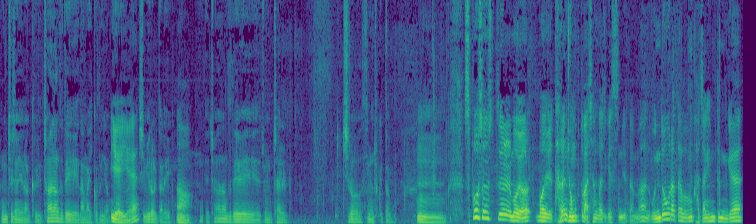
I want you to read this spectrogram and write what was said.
정체전이랑 그 천하장사 대회 남아 있거든요. 예, 예. 11월 달에. 어. 네, 천하장사 대회 좀 잘 치렀으면 좋겠다고. 음. 스포츠 선수들 뭐, 여, 뭐 다른 종목도 마찬가지겠습니다만 운동을 하다 보면 가장 힘든 게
